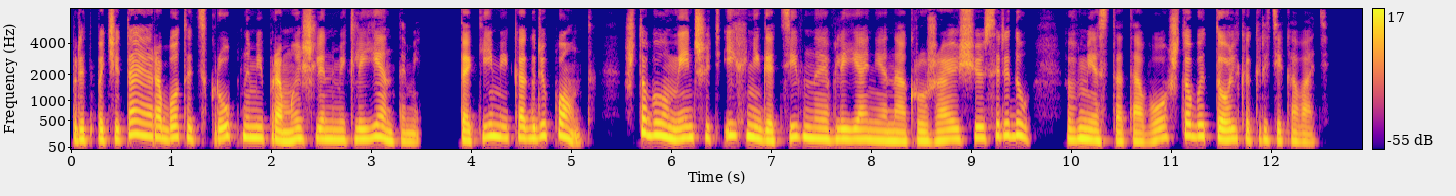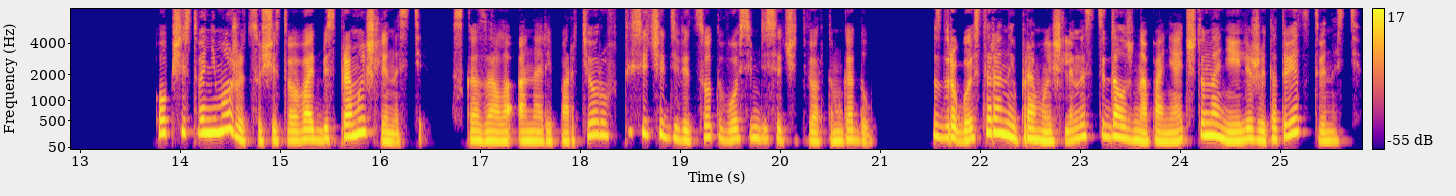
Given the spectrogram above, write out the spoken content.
предпочитая работать с крупными промышленными клиентами, такими как Дюпонт, чтобы уменьшить их негативное влияние на окружающую среду, вместо того, чтобы только критиковать. «Общество не может существовать без промышленности», сказала она репортеру в 1984 году. С другой стороны, промышленность должна понять, что на ней лежит ответственность.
